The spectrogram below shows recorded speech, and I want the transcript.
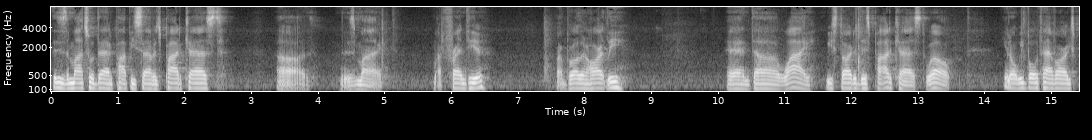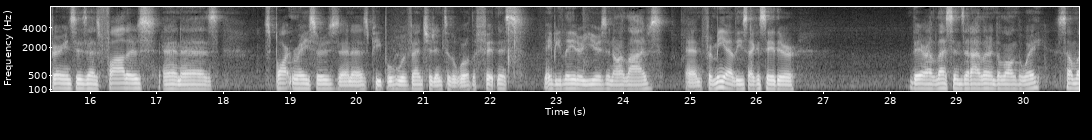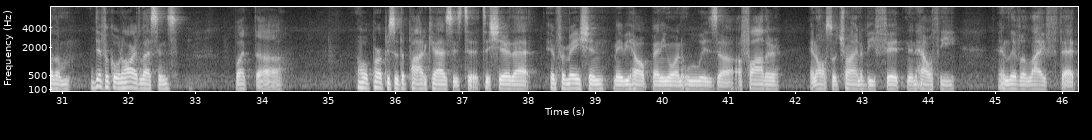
This is the Macho Dad Poppy Savage podcast. Uh, this is my my friend here, my brother Hartley. And uh, why we started this podcast? Well, you know, we both have our experiences as fathers and as Spartan racers and as people who have ventured into the world of fitness, maybe later years in our lives. And for me, at least, I can say there there are lessons that I learned along the way. Some of them difficult, hard lessons, but uh, the whole purpose of the podcast is to to share that information, maybe help anyone who is uh, a father and also trying to be fit and healthy and live a life that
